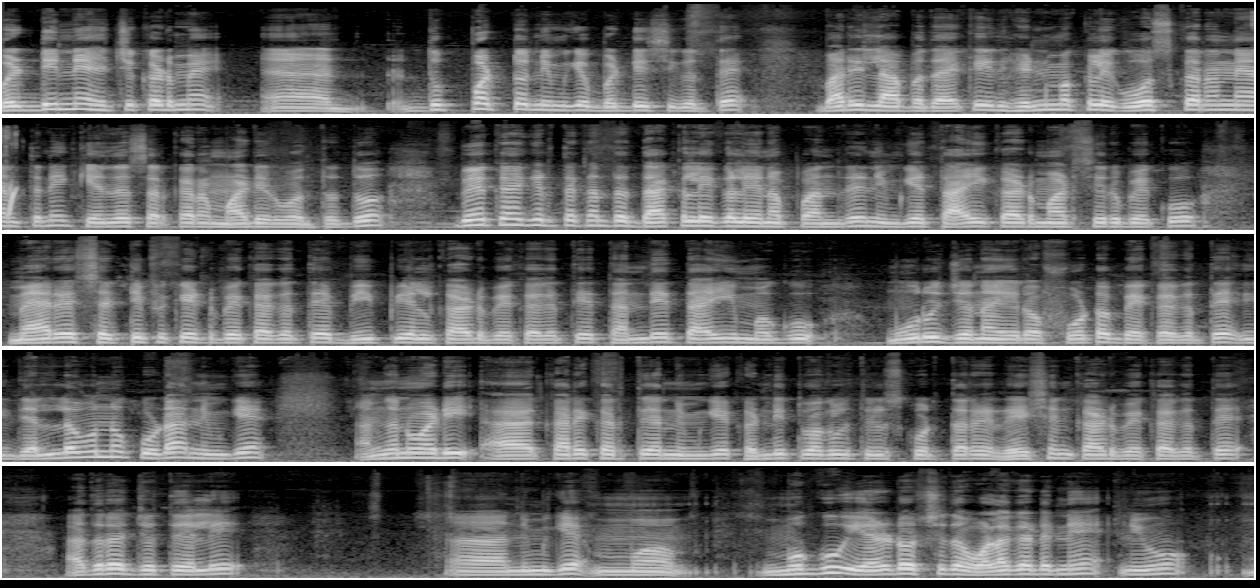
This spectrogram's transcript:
ಬಡ್ಡಿನೇ ಹೆಚ್ಚು ಕಡಿಮೆ ದುಪ್ಪಟ್ಟು ನಿಮಗೆ ಬಡ್ಡಿ ಸಿಗುತ್ತೆ. ಭಾರಿ ಲಾಭದಾಯಕ. ಇದು ಹೆಣ್ಮಕ್ಳಿಗೋಸ್ಕರನೇ ಅಂತಲೇ ಕೇಂದ್ರ ಸರ್ಕಾರ ಮಾಡಿರುವಂಥದ್ದು. ಬೇಕಾಗಿರ್ತಕ್ಕಂಥ ದಾಖಲೆಗಳೇನಪ್ಪ ಅಂದರೆ, ನಿಮಗೆ ತಾಯಿ ಕಾರ್ಡ್ ಮಾಡಿಸಿರಬೇಕು, ಮ್ಯಾರೇಜ್ ಸರ್ಟಿಫಿಕೇಟ್ ಬೇಕಾಗುತ್ತೆ, ಬಿ ಪಿ ಎಲ್ ಕಾರ್ಡ್ ಬೇಕಾಗುತ್ತೆ, ತಂದೆ ತಾಯಿ ಮಗು ಮೂರು ಜನ ಇರೋ ಫೋಟೋ ಬೇಕಾಗುತ್ತೆ. ಇದೆಲ್ಲವನ್ನು ಕೂಡ ನಿಮಗೆ ಅಂಗನವಾಡಿ ಕಾರ್ಯಕರ್ತೆಯರು ನಿಮಗೆ ಖಂಡಿತವಾಗಲೂ ತಿಳಿಸ್ಕೊಡ್ತಾರೆ. ರೇಷನ್ ಕಾರ್ಡ್ ಬೇಕಾಗುತ್ತೆ. ಅದರ ಜೊತೆಯಲ್ಲಿ ನಿಮಗೆ ಮಗು ಎರಡು ವರ್ಷದ ಒಳಗಡೆನೆ ನೀವು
